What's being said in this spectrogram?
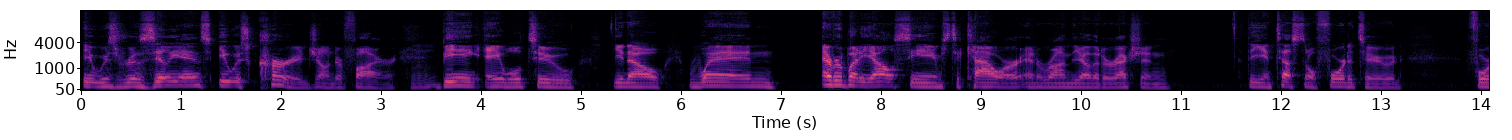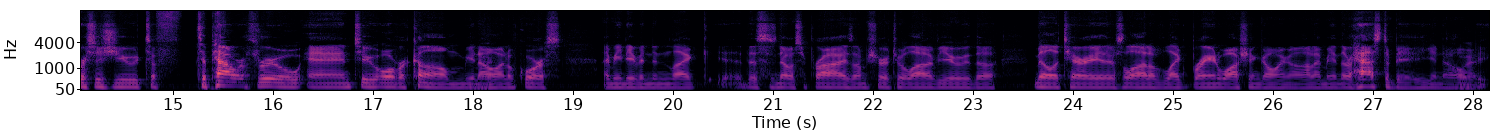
It was resilience. It was courage under fire. Mm-hmm. Being able to, you know, when everybody else seems to cower and run the other direction the intestinal fortitude forces you to to power through and to overcome, you know, right. and of course, I mean, even in like this is no surprise, I'm sure to a lot of you, the military. There's a lot of like brainwashing going on. I mean, there has to be, you know, Right.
